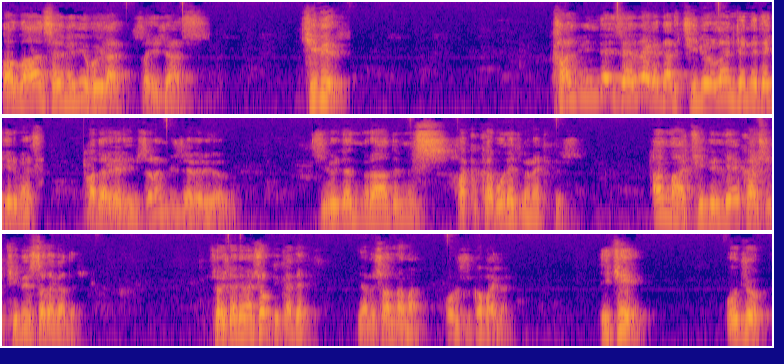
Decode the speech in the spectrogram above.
Allah'ın sevmediği huylar sayacağız. Kibir. Kalbinde zerre kadar kibir olan cennete girmez. Haber vereyim sana, müjde veriyorum. Kibirden muradımız hakkı kabul etmemektir. Ama kibirliğe karşı kibir sadakadır. Sözlerime çok dikkat et. Yanlış anlama oruçlu kafayla. İki, ucu.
